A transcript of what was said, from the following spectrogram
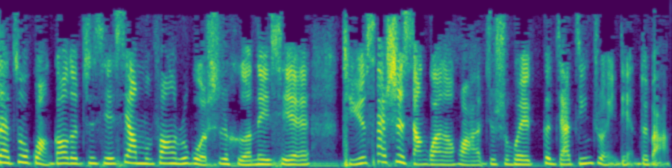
在做广告的这些项目方，如果是和那些体育赛事相关的话，就是会更加精准一点，对吧？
